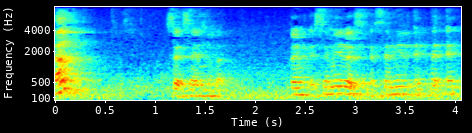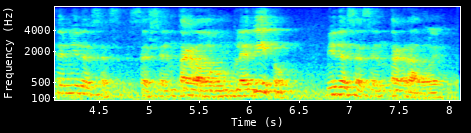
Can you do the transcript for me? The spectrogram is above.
¿Ah? 60. Ese mide, ese mide, este, este mide 60 grados completito. Mide 60 grados este.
